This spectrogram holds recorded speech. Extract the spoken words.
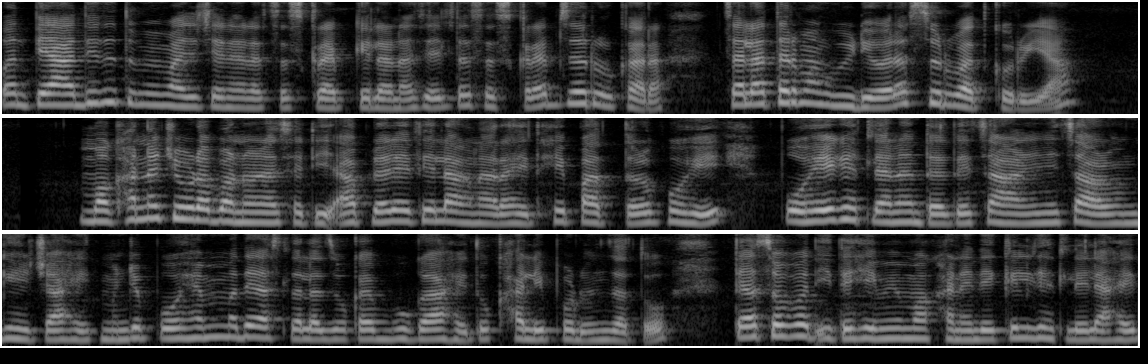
पण त्याआधी जर तुम्ही माझ्या चॅनलला सबस्क्राईब केला नसेल तर सबस्क्राईब जरूर करा. चला तर मग व्हिडिओला सुरुवात करूया. मखाना चिवडा बनवण्यासाठी आपल्याला इथे लागणार आहेत हे पातळ पोहे. पोहे घेतल्यानंतर ते चाळणीने चाळून घ्यायचे आहेत. म्हणजे पोह्यांमध्ये असलेला जो काही भुगा आहे तो खाली पडून जातो. त्यासोबत इथे हे मी मखाने देखील घेतलेले आहेत.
